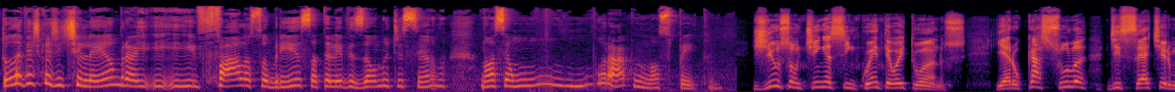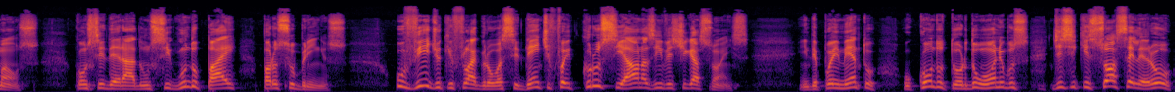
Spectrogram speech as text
Toda vez que a gente lembra e, e fala sobre isso, a televisão noticiando, nossa, é um, um buraco no nosso peito. Gilson tinha 58 anos e era o caçula de sete irmãos, considerado um segundo pai para os sobrinhos. O vídeo que flagrou o acidente foi crucial nas investigações. Em depoimento, o condutor do ônibus disse que só acelerou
